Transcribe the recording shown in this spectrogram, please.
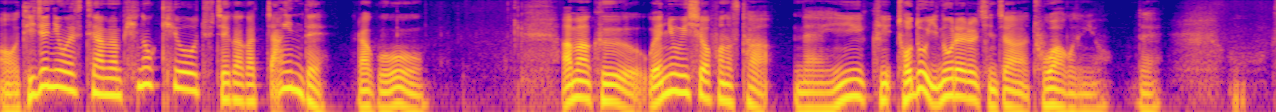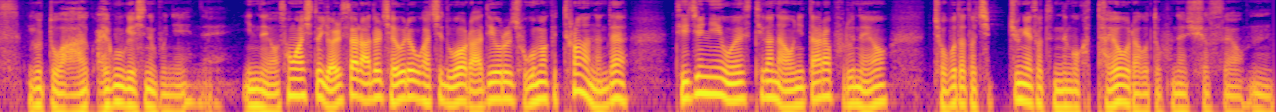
어, 디즈니 OST 하면 피노키오 주제가가 짱인데라고 아마 그 When You Wish Upon a Star 네, 이 그, 저도 이 노래를 진짜 좋아하거든요. 네. 어, 이것도 아, 알고 계시는 분이 네. 있네요. 성화 씨도 10살 아들 재우려고 같이 누워 라디오를 조그맣게 틀어놨는데 디즈니 OST가 나오니 따라 부르네요. 저보다 더 집중해서 듣는 것 같아요. 라고 또 보내주셨어요. 음.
